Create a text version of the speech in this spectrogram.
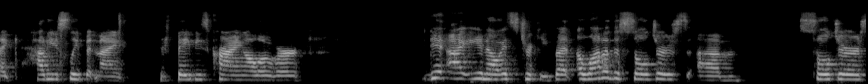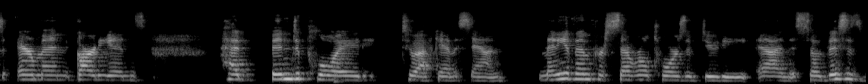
like how do you sleep at night there's babies crying all over yeah, I, you know, it's tricky, but a lot of the soldiers, um, soldiers, airmen, guardians had been deployed to Afghanistan, many of them for several tours of duty. And so this is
